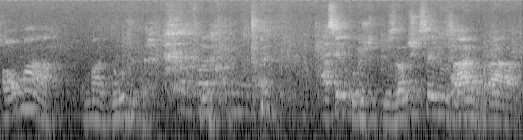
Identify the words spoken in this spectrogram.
Só uma, uma dúvida. Assim, os, os anos que vocês usaram para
